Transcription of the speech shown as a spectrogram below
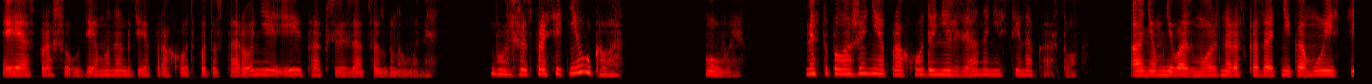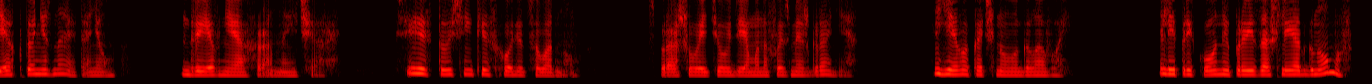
Я спрошу у демона, где проход потусторонний и как связаться с гномами. Больше спросить не у кого. Увы, местоположение прохода нельзя нанести на карту. О нем невозможно рассказать никому из тех, кто не знает о нем. Древние охранные чары. Все источники сходятся в одном. Спрашивайте у демонов из межграния. Ева качнула головой. Лепреконы произошли от гномов?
